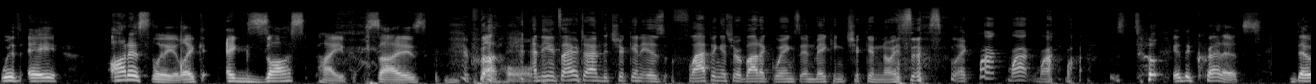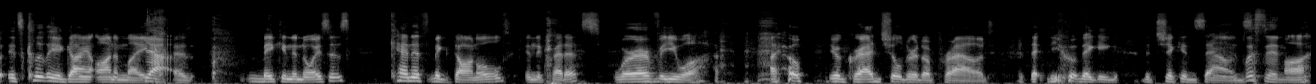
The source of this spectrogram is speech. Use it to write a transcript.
with a, honestly, like exhaust pipe size butthole. And the entire time, the chicken is flapping its robotic wings and making chicken noises, like bark, bark, bark, bark. so in the credits, though, it's clearly a guy on a mic Yeah. as making the noises. Kenneth McDonald in the credits, wherever you are. I hope your grandchildren are proud that you were making the chicken sounds. Listen, on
